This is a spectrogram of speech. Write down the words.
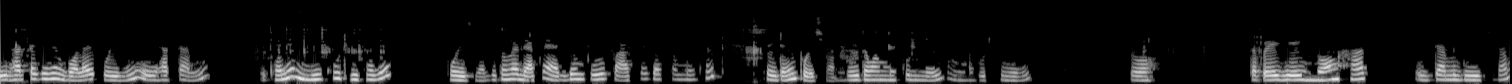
এই হারটা কিন্তু গলায় পরিনি, এই হারটা আমি এখানে মুকুট হিসাবে পরেছিলাম। তো তোমরা দেখো, একদম পুরো পারফেক্ট একটা মুকুট, সেইটা আমি পরেছিলাম। যেহেতু আমার মুকুট নেই মুকুট কিনে নিই তো তারপরে এই যে এই লং হাত এইটা আমি দিয়েছিলাম।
